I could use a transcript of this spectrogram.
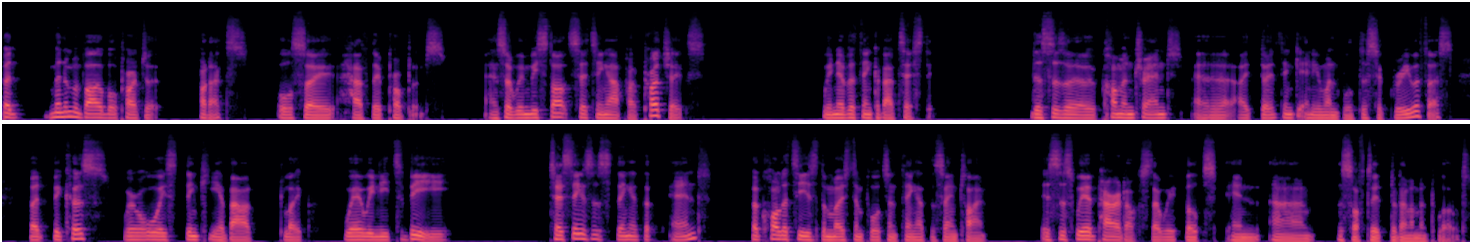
But minimum viable project products also have their problems. And so when we start setting up our projects, we never think about testing. this is a common trend. Uh, I don't think anyone will disagree with us, but because we're always thinking about like where we need to be, testing is this thing at the end, but quality is the most important thing at the same time. It's this weird paradox that we've built in um, the software development world,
